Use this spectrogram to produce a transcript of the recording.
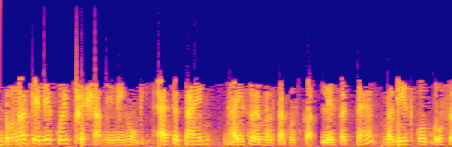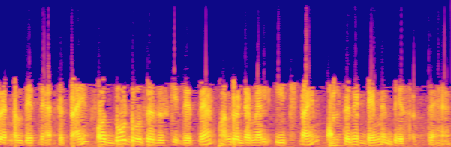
डोनर के लिए कोई परेशानी नहीं होगी। एट ए टाइम ढाई सौ एमएल तक उसका ले सकते हैं। मरीज़ को दो सौ एमएल देते हैं एट ए टाइम और दो डोजेज इसकी देते हैं hundred ML each time alternate day में दे सकते हैं।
